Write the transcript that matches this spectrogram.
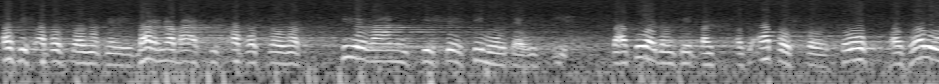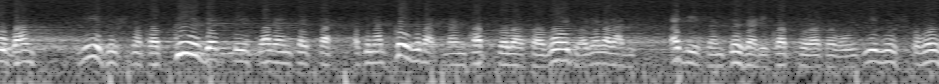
azt is apostolnak nevezi, Barnabást is apostolnak, Szilvánus is, és Timóteus is. Tehát tulajdonképpen az apostol szó az valóban Jézusnak a küldöttét jelentette, akinek közvetlen kapcsolata volt, vagy legalábbis egészen közeli kapcsolata volt Jézushoz,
